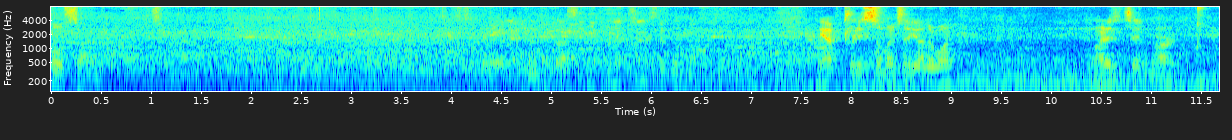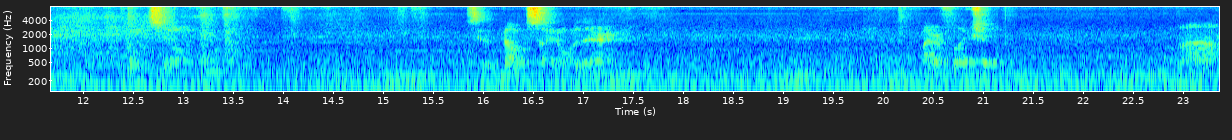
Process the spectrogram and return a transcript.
Cool sign. Yeah, pretty similar to the other one. Why does it say learn? Put it to. See the belt sign over there. My reflection. Wow.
